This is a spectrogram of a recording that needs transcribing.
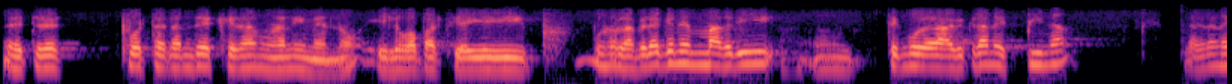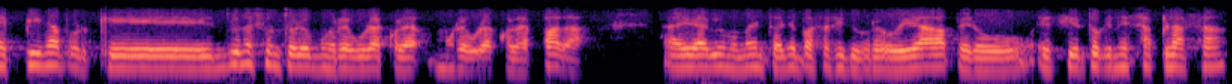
eh, tres puertas grandes que eran unánimes, ¿no? Y luego a partir de ahí, bueno, la verdad que en Madrid mm, tengo la gran espina, la gran espina porque yo no soy un toro muy regular con la, muy regular con la espada. Ahí había un momento, año pasado sí tuve regular, pero es cierto que en esa plaza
